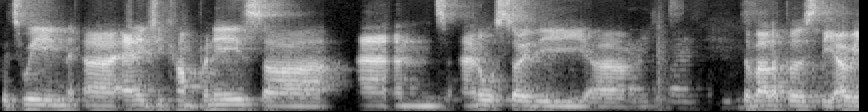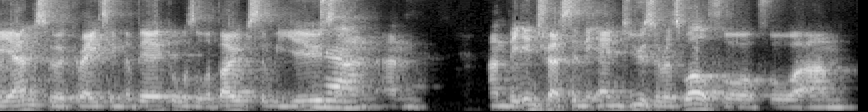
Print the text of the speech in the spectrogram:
between uh, energy companies uh, and, and also the, um, developers, the OEMs who are creating the vehicles or the boats that we use, Yeah. and, and and the interest in the end user as well for for um,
